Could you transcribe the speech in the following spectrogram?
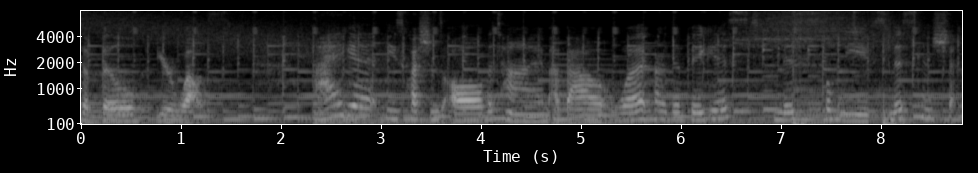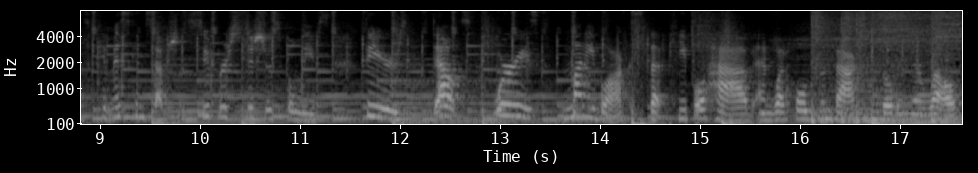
to build your wealth. I get these questions all the time about what are the biggest misbeliefs, misconceptions, superstitious beliefs, fears, doubts, worries, money blocks that people have and what holds them back from building their wealth.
